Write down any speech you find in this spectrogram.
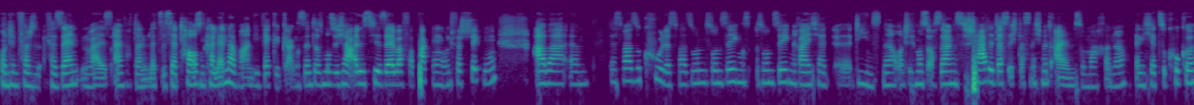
und dem Versenden, weil es einfach dann letztes Jahr tausend Kalender waren, die weggegangen sind. Das muss ich ja alles hier selber verpacken und verschicken. Aber ähm, das war so cool, das war so ein, so ein, Segen, so ein segenreicher äh, Dienst. Ne? Und ich muss auch sagen, es ist schade, dass ich das nicht mit allem so mache. Ne? Wenn ich jetzt so gucke,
